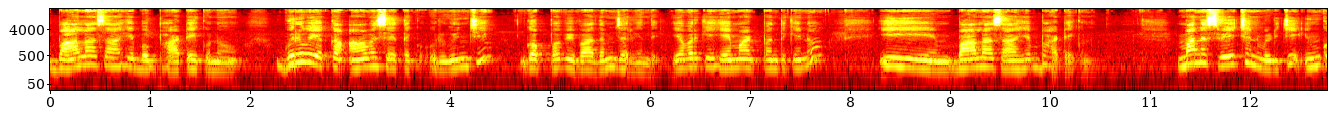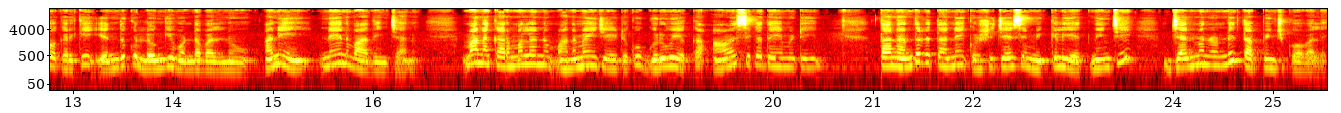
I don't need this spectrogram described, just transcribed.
బాలాసాహెబ్ భాటేకును గురువు యొక్క ఆవశ్యత గురించి గొప్ప వివాదం జరిగింది. ఎవరికి? హేమాడ్ పంత్కిను ఈ బాలాసాహెబ్ భాటేకును. మన స్వేచ్ఛను విడిచి ఇంకొకరికి ఎందుకు లొంగి ఉండవలను అని నేను వాదించాను. మన కర్మలను మనమే చేయుటకు గురువు యొక్క ఆవశ్యకత ఏమిటి? తనంతట తనే కృషి చేసి మిక్కిలి యత్నించి జన్మ నుండి తప్పించుకోవాలి.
